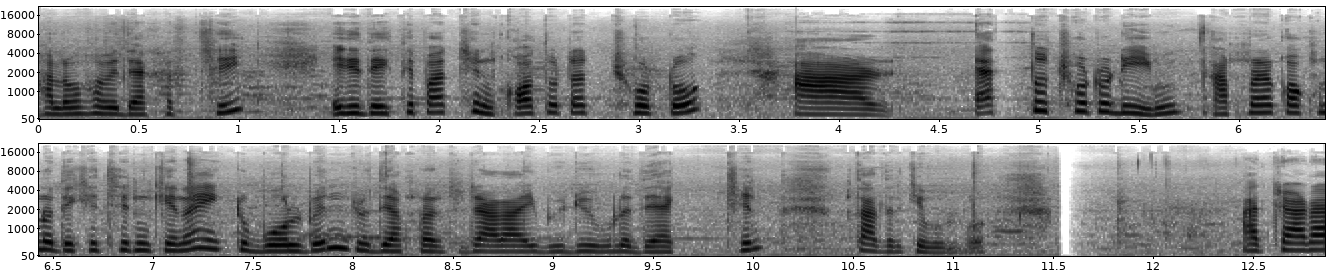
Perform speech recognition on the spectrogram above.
ভালোভাবে দেখাচ্ছি। এই যে দেখতে পাচ্ছেন কতটা ছোট আর এত ছোট ডিম, আপনারা কখনো দেখেছেন কিনা? একটু বলবেন, যদি আপনারা যারা এই ভিডিওগুলো দেখছেন, তাদেরকে বলব। আর যারা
